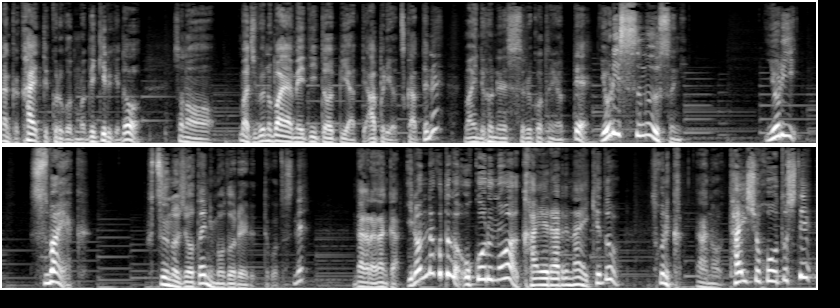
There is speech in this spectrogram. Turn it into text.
なんか帰ってくることもできるけど、その、まあ自分の場合はメディトピアってアプリを使ってね、マインドフルネスすることによって、よりスムースに、より素早く、普通の状態に戻れるってことですね。だからなんか、いろんなことが起こるのは変えられないけど、そこにあの対処法として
